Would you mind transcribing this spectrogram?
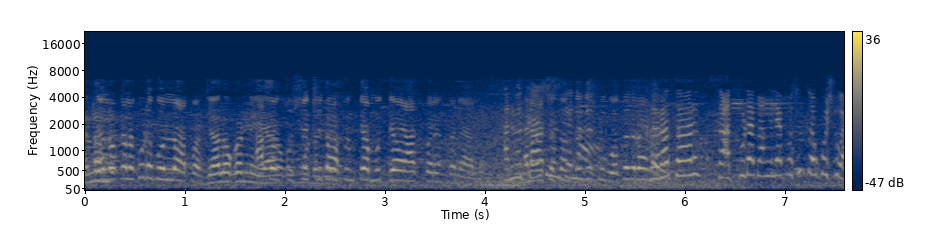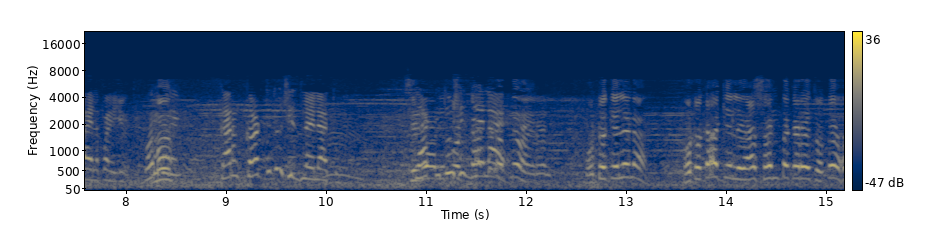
त्या लोकांना कुठे बोललो आपण? ज्या लोकांनी आपण सुशिक्षित असून त्या मुद्द्यावर आजपर्यंत नाही आलो. आणि मग ना. होतच राहणार. खरं तर सातपुड्या बांगल्यापासून चौकशी व्हायला पाहिजे होती. बरोबर मग? आहे? कारण कट तिथून शिजलेला आहे तो. सीडीआर कट तिथून रिपोर्ट का शिजलेला करत आहे. नाही व्हायरल. फोटो केले ना? फोटो का केले? आज शांत करायचं होतं.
